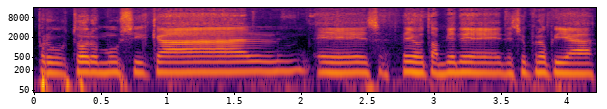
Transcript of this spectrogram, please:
productor musical, es CEO también de su propia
